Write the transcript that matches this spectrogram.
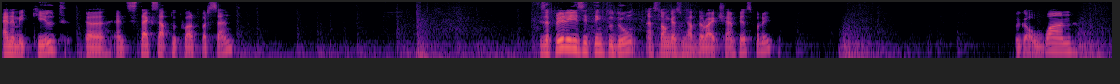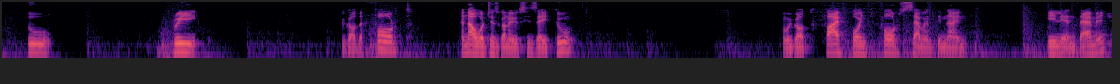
enemy killed uh, and stacks up to 12%. It's a pretty easy thing to do as long as we have the right champions for it. We go one, two, three, we got the fourth. And now we're just gonna use his A2. And we got 5.479 million damage.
